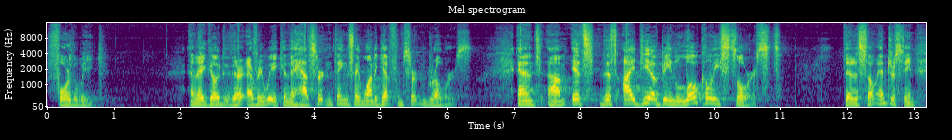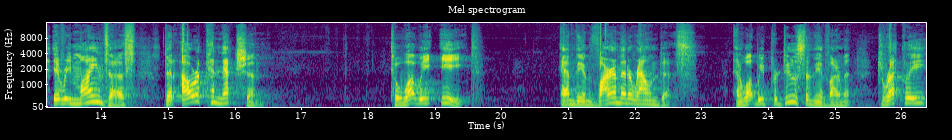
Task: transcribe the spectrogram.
for the week. And they go there every week and they have certain things they want to get from certain growers. And um, it's this idea of being locally sourced that is so interesting. It reminds us that our connection to what we eat and the environment around us and what we produce in the environment directly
